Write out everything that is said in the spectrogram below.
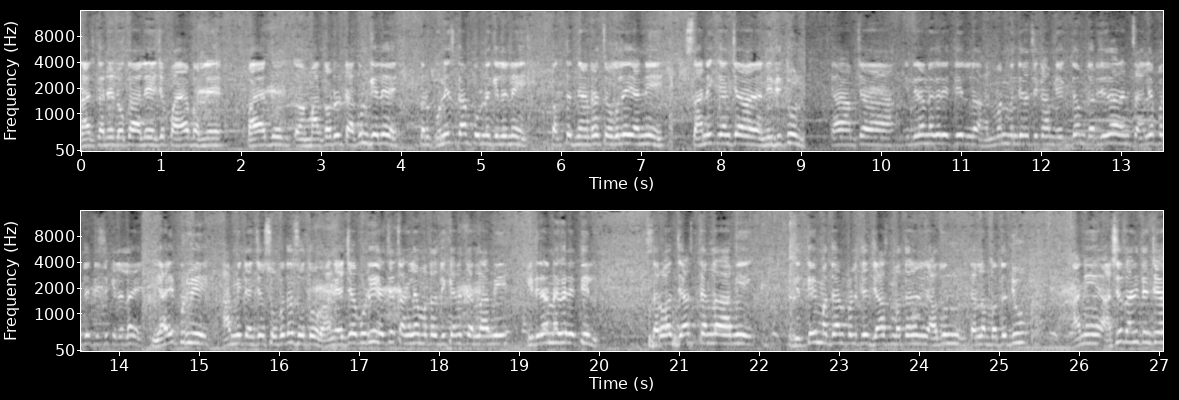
राजकारणी लोक आले याचे पाया भरले पायात मार्कावरून टाकून गेले पण कोणीच काम पूर्ण केले नाही. फक्त ज्ञानराज चौगले यांनी स्थानिक यांच्या निधीतून या आमच्या इंदिरानगर येथील हनुमान मंदिराचे काम एकदम दर्जेदार आणि चांगल्या पद्धतीचे केलेलं आहे. याही पूर्वी आम्ही त्यांच्यासोबतच होतो आणि याच्यापुढे याच्या चांगल्या मताधिक्याने त्यांना आम्ही इंदिरानगर येथील सर्वात जास्त त्यांना आम्ही जितकेही मतदान पडले ते जास्त मताने अजून त्यांना मतं देऊ आणि असेच आणि त्यांच्या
